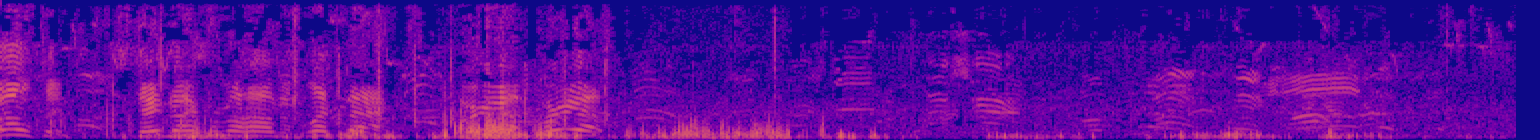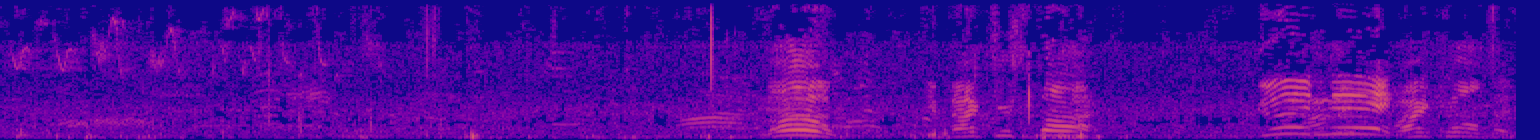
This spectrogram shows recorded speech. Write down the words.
Colton, stay back for Muhammad. Left back. Hurry up, hurry up. Low. Get back to your spot. Good, Nick. All right, Colton.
